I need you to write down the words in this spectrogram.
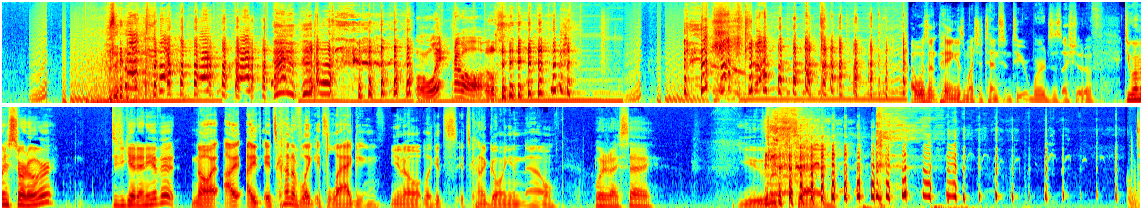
Lick my balls. I wasn't paying as much attention to your words as I should have. Do you want me to start over? Did you get any of it? No, I, I, I, it's kind of like it's lagging. You know, like it's, it's kind of going in now. What did I say? You said.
